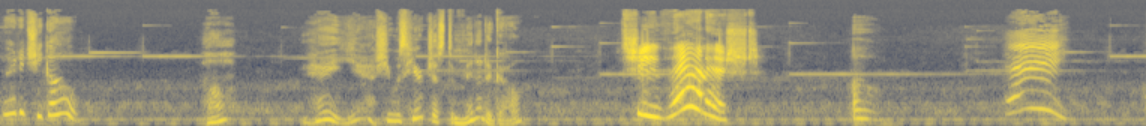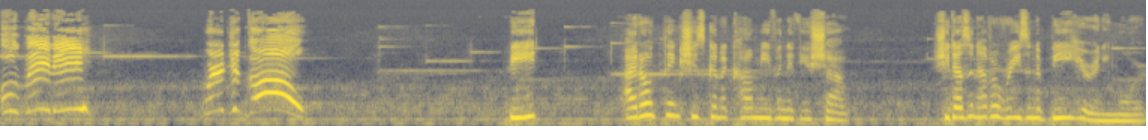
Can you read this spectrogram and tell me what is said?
Where did she go? Huh? Hey, yeah, she was here just a minute ago. She vanished. Oh, Hey! Old lady! Where'd you go? Beat, I don't think she's gonna come even if you shout. She doesn't have a reason to be here anymore.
